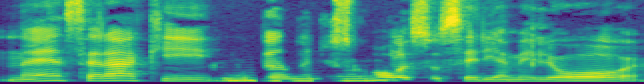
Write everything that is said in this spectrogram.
né? Será que mudando de uhum. escola isso seria melhor?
